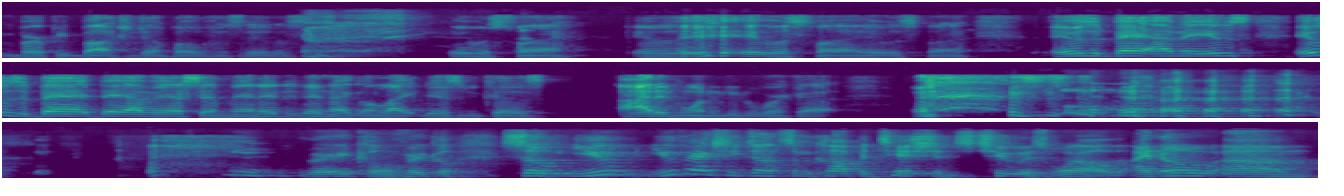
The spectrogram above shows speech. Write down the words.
burpee box jump overs. It was it was fun. It was it was fun. It was fun. It was a bad. I mean, it was it was a bad day. I mean, I said, man, they, they're not gonna like this because I didn't want to do the workout. very cool, very cool. So you you've actually done some competitions too as well. I know. Um,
